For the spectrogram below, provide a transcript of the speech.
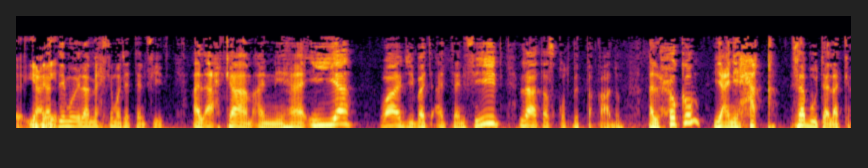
يعني قدموا إلى محكمة التنفيذ. الأحكام النهائية واجبة التنفيذ لا تسقط بالتقادم. الحكم يعني حق ثبت لك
